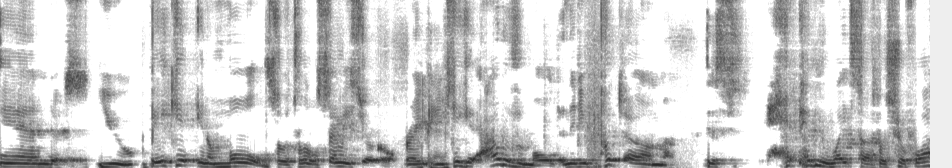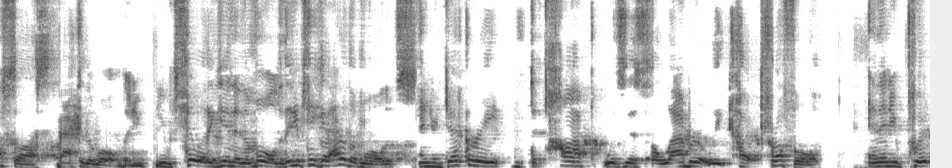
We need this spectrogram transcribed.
and you bake it in a mold. So it's a little semicircle, right? Okay. You take it out of the mold and then you put, um, this heavy white sauce with chaud-froid sauce back in the mold. And you, you chill it again in the mold. Then you take it out of the mold and you decorate the top with this elaborately cut truffle. And then you put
